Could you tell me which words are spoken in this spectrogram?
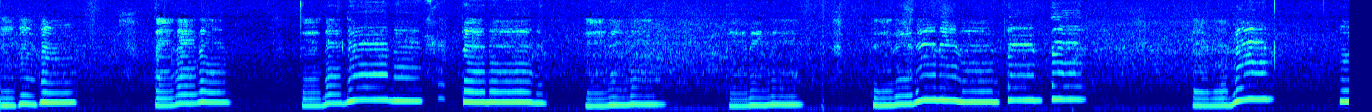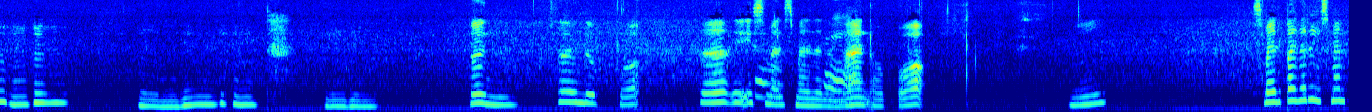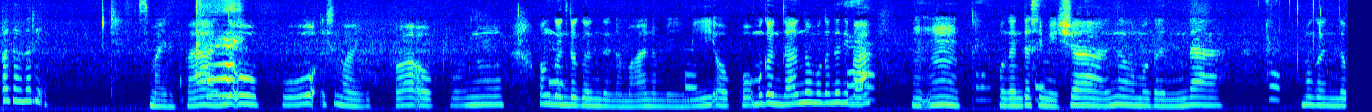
Mm-hmm. Po? Ha, i-smile-smile na naman. Opo. Hmm? Smile pa, dali. Smile pa daw, dali. Smile pa. No, opo. Smile pa. Opo. No. Ang ganda-ganda naman ng baby. Opo. Maganda, no? Maganda, di ba? Mm-mm. Maganda si Misha. No, maganda. Maganda.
